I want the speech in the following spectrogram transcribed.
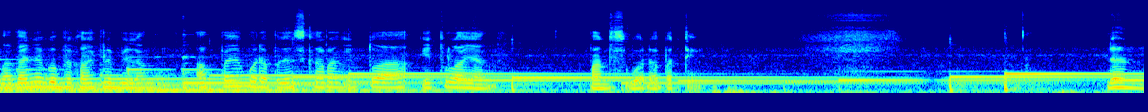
makanya gue berkali-kali bilang apa yang gue dapetin sekarang itu itulah yang pantas gue dapetin. Dan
